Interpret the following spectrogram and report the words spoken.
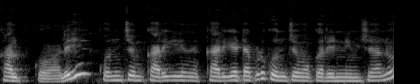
కలుపుకోవాలి. కొంచెం కరిగి కరిగేటప్పుడు కొంచెం ఒక రెండు నిమిషాలు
